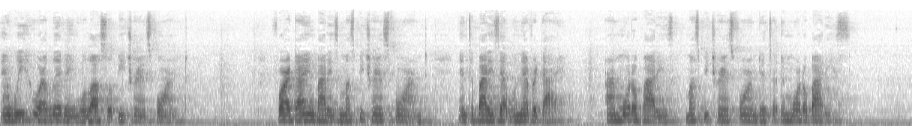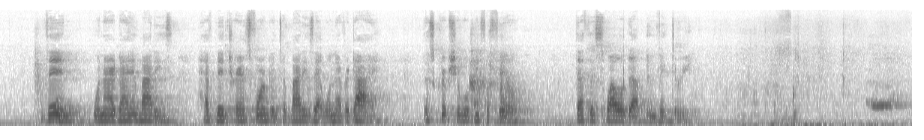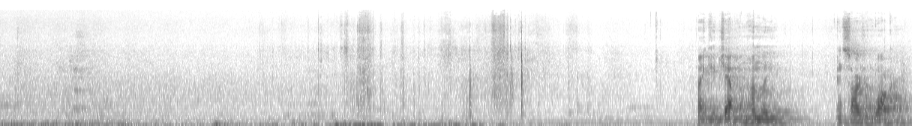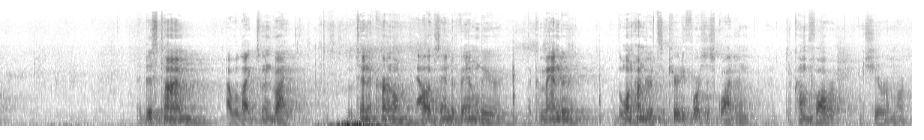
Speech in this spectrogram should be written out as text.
and we who are living will also be transformed. For our dying bodies must be transformed into bodies that will never die. Our mortal bodies must be transformed into immortal bodies. Then, when our dying bodies have been transformed into bodies that will never die, the scripture will be fulfilled death is swallowed up in victory. Thank you, Chaplain Hunley and Sergeant Walker. At this time, I would like to invite Lieutenant Colonel Alexander Van Leer, the commander of the 100th Security Forces Squadron, to come forward and share remarks.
